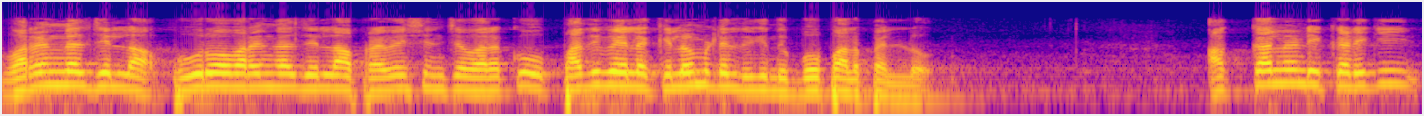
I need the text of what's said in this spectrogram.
వరంగల్ జిల్లా పూర్వ వరంగల్ జిల్లా ప్రవేశించే వరకు పదివేల కిలోమీటర్లు తిరిగింది భూపాలపల్లిలో. అక్కడి నుండి ఇక్కడికి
